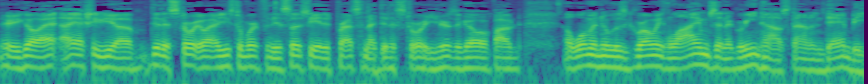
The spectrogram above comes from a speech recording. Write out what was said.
there you go. I, I actually uh, did a story. I used to work for the Associated Press, and I did a story years ago about a woman who was growing limes in a greenhouse down in Danby.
